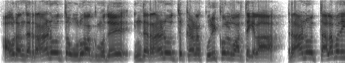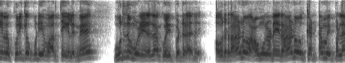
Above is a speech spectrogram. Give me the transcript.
அவர் அந்த ராணுவத்தை உருவாக்கும் போது இந்த ராணுவத்துக்கான குறிக்கோள் வார்த்தைகளா? ராணுவ தளபதிகளை குறிக்கக்கூடிய வார்த்தைகளுமே உருது மொழியில தான் குறிப்பிடுறாரு. அவர் ராணுவ அவங்களுடைய ராணுவ கட்டமைப்புல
